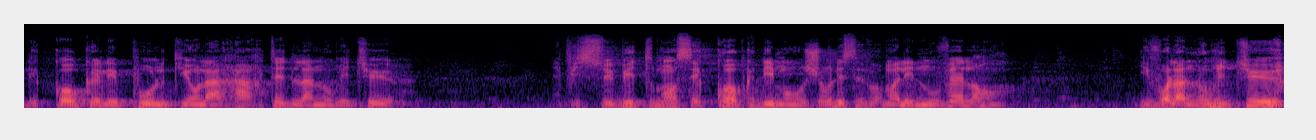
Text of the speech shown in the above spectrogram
Les coques et les poules qui ont la rareté de la nourriture. Et puis subitement, ces coqs disent, mais aujourd'hui, c'est vraiment les nouvelles an. Ils voient la nourriture,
